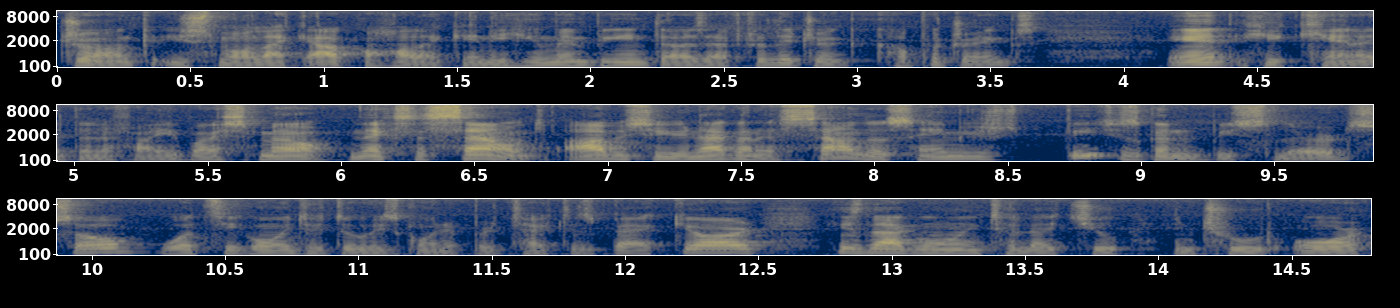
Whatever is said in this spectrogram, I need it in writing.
drunk. You smell like alcohol, like any human being does after they drink a couple drinks. And he can't identify you by smell. Next is sound. Obviously, you're not going to sound the same. Your speech is going to be slurred. So, what's he going to do? He's going to protect his backyard. He's not going to let you intrude or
